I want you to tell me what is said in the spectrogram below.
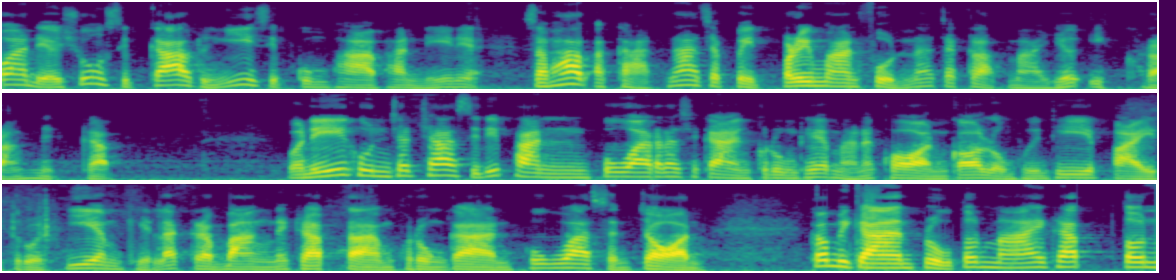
ว่าเดี๋ยวช่วง 19-20 กุมภาพันธ์นี้เนี่ยสภาพอากาศน่าจะปิดปริมาณฝุ่นน่าจะกลับมาเยอะอีกครั้งหนึ่งครับ วันนี้คุณชัดชาติสิทธิพันธ์ผู้ว่าราชการกรุงเทพมหานครก็ลงพื้นที่ไปตรวจเยี่ยมเขตลาดกระบังนะครับตามโครงการผู้ว่าสัญจร ก็มีการปลูกต้นไม้ครับต้น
